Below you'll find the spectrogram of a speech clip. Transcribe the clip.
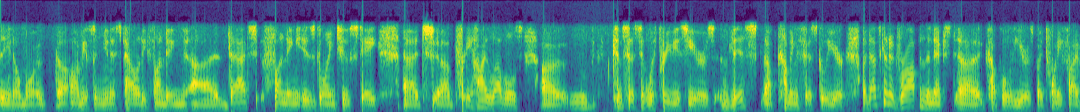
you know more obviously municipality funding. that funding is going to stay at uh, pretty high levels, uh, consistent with previous years this upcoming fiscal year. But that's going to drop in the next uh, couple of years by 25%.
